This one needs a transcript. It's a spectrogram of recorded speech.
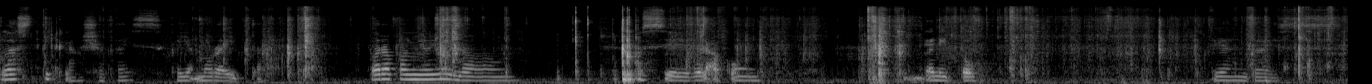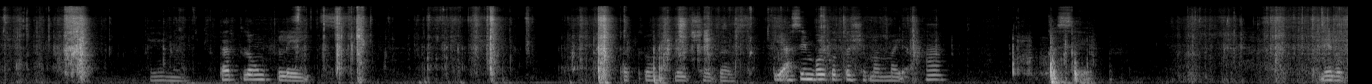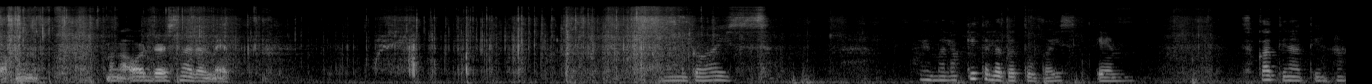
Plastic lang siya guys. Kaya murayta. Para pang New Year lang. Kasi wala akong ganito. Ayan guys. Ayan o. Tatlong plates. Tatlong plates siya guys. I-assemble ko to siya mamaya ha. Kasi meron pa akong mga orders na damit. Ayan guys. Uy, malaki talaga to guys. M. Sukatin natin ha.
